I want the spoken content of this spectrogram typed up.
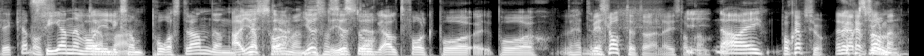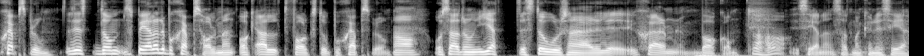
det kan nog Scenen var ju liksom på stranden Ja, på just det. Skeppsholmen. Just och det, sen så just stod det. allt folk på, på vad heter det? Vid slottet då, eller i Stockholm? Nej, På Skeppsbron? Eller Skeppsholmen? Skeppsbron. Det- De spelade på Skeppsholmen och allt folk stod på Skeppsbron. Ja. Och så hade de jättestor sån här skärm bakom Jaha. scenen så att man kunde se.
